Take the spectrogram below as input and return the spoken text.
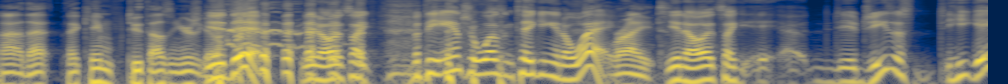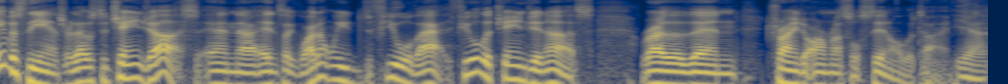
Uh, that that came two thousand years ago. It did, you know. It's like, but the answer wasn't taking it away, Right. You know, it's like uh, Jesus, he gave us the answer. That was to change us, and uh, and it's like, why don't we fuel that, fuel the change in us, rather than trying to arm wrestle sin all the time? Yeah.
